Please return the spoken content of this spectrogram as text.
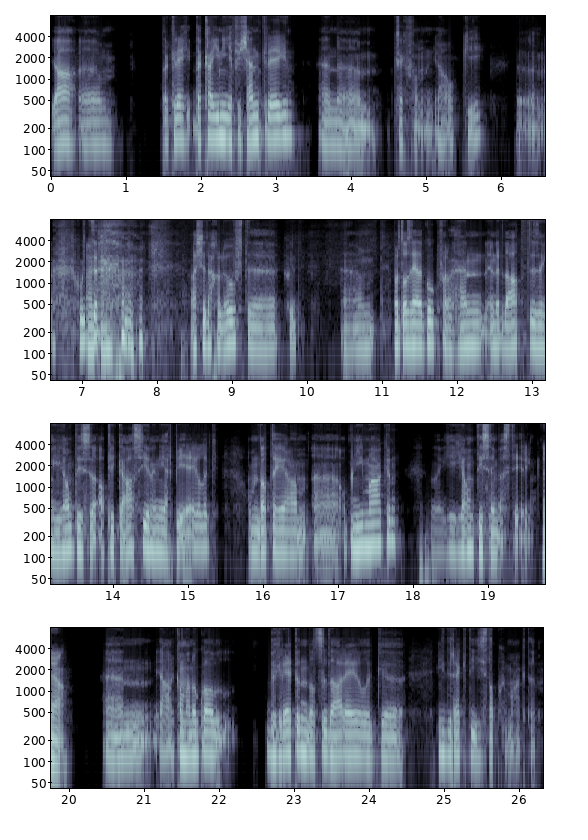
Ja, um, dat, krijg, dat kan je niet efficiënt krijgen. En um, ik zeg van, ja, oké, okay. uh, goed. Okay. Als je dat gelooft, uh, goed. Um, maar het was eigenlijk ook van hen, inderdaad, het is een gigantische applicatie en een ERP eigenlijk. Om dat te gaan uh, opnieuw maken, een gigantische investering. Ja. En ja, ik kan dan ook wel begrijpen dat ze daar eigenlijk uh, niet direct die stap gemaakt hebben.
